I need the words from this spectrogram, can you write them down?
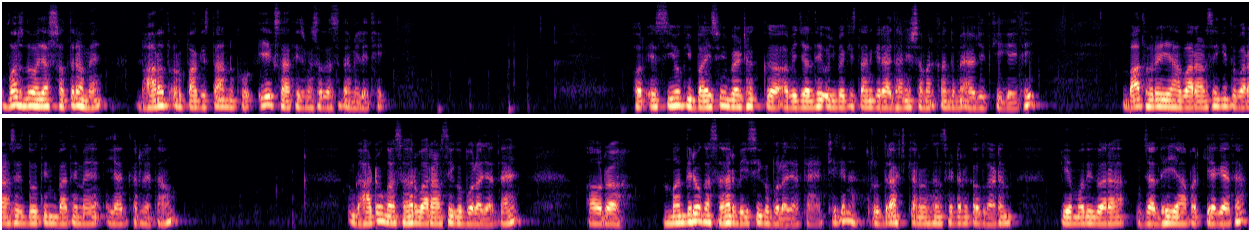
वर्ष 2017 में भारत और पाकिस्तान को एक साथ इसमें सदस्यता मिली थी। और एससीओ की बाईसवीं बैठक अभी जल्द ही उज्बेकिस्तान की राजधानी समरकंद में आयोजित की गई थी। बात हो रही है यहाँ वाराणसी की तो वाराणसी से दो तीन बातें मैं याद कर लेता हूँ। घाटों का शहर वाराणसी को बोला जाता है और मंदिरों का शहर भी इसी को बोला जाता है, ठीक है ना? रुद्राक्ष कन्वेंशन सेंटर का उद्घाटन पीएम मोदी द्वारा जल्द ही यहाँ पर किया गया था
